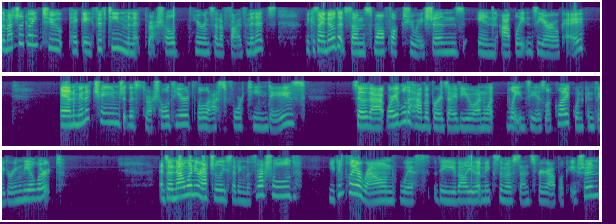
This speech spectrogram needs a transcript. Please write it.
So I'm actually going to pick a 15 minute threshold here instead of five minutes because I know that some small fluctuations in app latency are okay. And I'm going to change this threshold here to the last 14 days so that we're able to have a bird's eye view on what latency has looked like when configuring the alert. And so now when you're actually setting the threshold, you can play around with the value that makes the most sense for your application.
